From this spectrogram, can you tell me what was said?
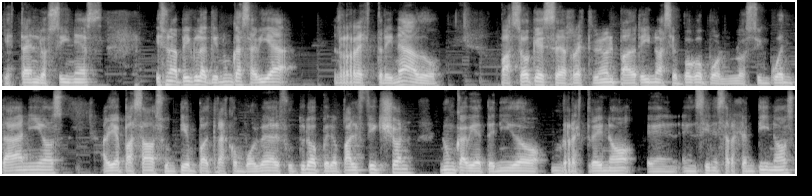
que está en los cines. Es una película que nunca se había reestrenado. Pasó que se reestrenó El Padrino hace poco por los 50 años. Había pasado hace un tiempo atrás con Volver al Futuro, pero Pulp Fiction nunca había tenido un reestreno en, en cines argentinos.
